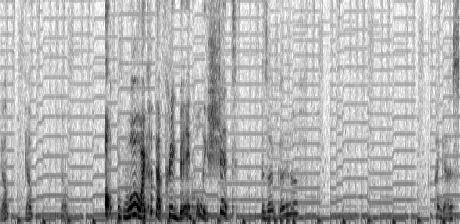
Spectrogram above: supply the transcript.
Yup, yup, yup. Oh, whoa, I cut that pretty big. Holy shit. Is that good enough? I guess.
